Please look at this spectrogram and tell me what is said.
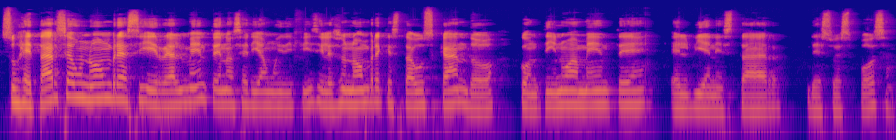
sujetarse a un hombre así realmente no sería muy difícil. Es un hombre que está buscando continuamente el bienestar de su esposa.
